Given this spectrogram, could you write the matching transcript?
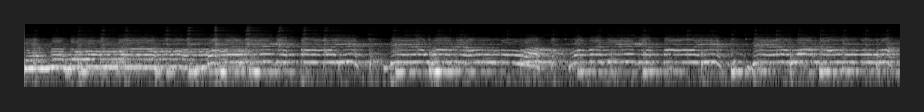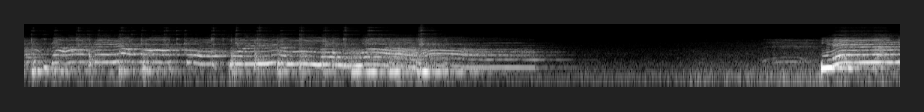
ನೆನ್ನದೋವ. ಮೊದಲಿಗೆ ತಾಯಿ ದೇವರೆನ್ನುವ ಮೊದಲಿಗೆ ತಾಯಿ ದೇವರೆನ್ನುವ ಗಾದೆಯ ಮಾತು ಸುಳ್ಳಿಲ್ಲವ್ವ ಏನೆಲ್ಲ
